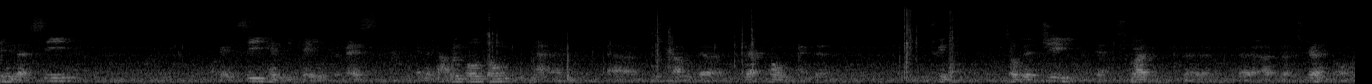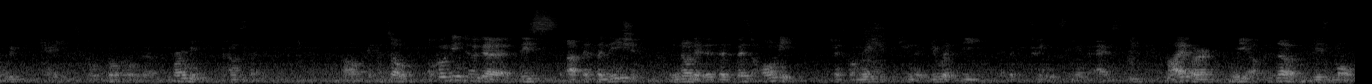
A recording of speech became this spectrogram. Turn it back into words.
in the C, okay, C can decay into S, and the W boson uh, uh, become the lepton and the neutrino. So the G that describe the, the, uh, the strength of the weak so-called the Fermi constant. Okay, so according to the this uh, definition, we know that, there's only transformation between the U and D and between the C and S. However, we observe this mode.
